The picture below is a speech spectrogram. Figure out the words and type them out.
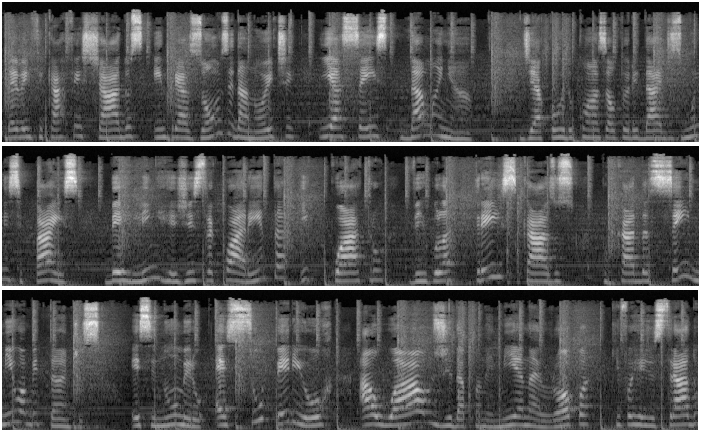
devem ficar fechados entre as 11 da noite e as 6 da manhã. De acordo com as autoridades municipais, Berlim registra 44,3 casos por cada 100 mil habitantes. Esse número é superior ao auge da pandemia na Europa, que foi registrado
